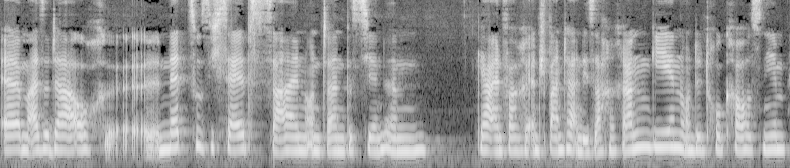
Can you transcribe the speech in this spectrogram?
Ähm, also da auch äh, nett zu sich selbst sein und dann ein bisschen ähm, ja einfach entspannter an die Sache rangehen und den Druck rausnehmen.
